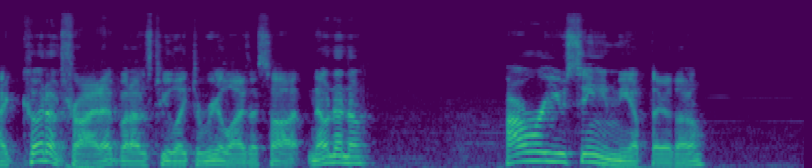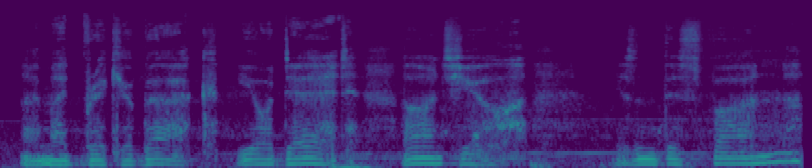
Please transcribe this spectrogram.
I could have tried it, but I was too late to realize I saw it. No, no, no. How are you seeing me up there, though? I might break your back. You're dead, aren't you? Isn't this fun?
